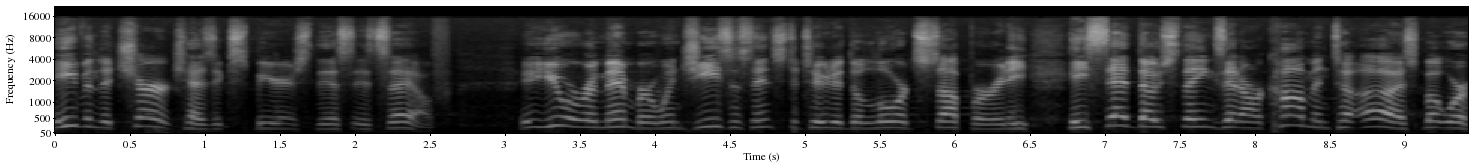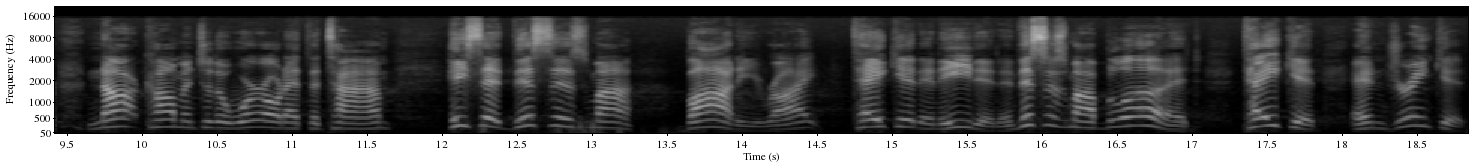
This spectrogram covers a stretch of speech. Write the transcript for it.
Even the church has experienced this itself. You will remember when Jesus instituted the Lord's Supper and he, he said those things that are common to us but were not common to the world at the time. He said, This is my body, right? Take it and eat it. And this is my blood. Take it and drink it.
